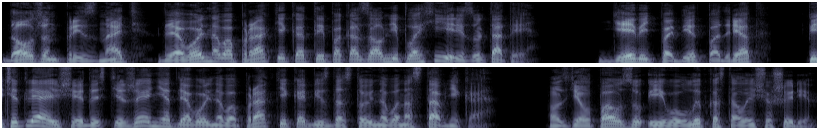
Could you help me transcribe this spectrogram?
Должен признать, для вольного практика ты показал неплохие результаты. Девять побед подряд – впечатляющее достижение для вольного практика без достойного наставника». Он сделал паузу, и его улыбка стала еще шире.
